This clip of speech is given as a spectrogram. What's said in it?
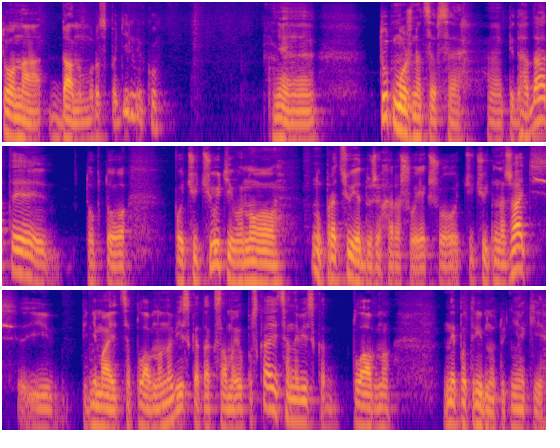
То на даному розподільнику. Е, тут можна це все е, підгадати, тобто по чуть-чуть, і воно ну, працює дуже хорошо. Якщо чуть-чуть нажать і піднімається плавно навіска, так само і опускається навіска плавно. Не потрібно тут ніякі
